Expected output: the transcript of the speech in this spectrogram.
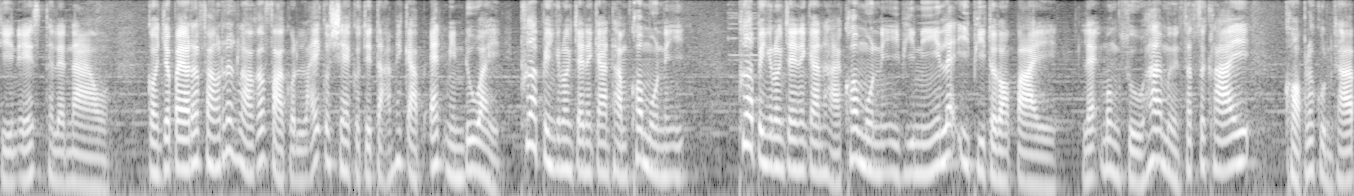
ทีนเอสเทเลนาว ก่อนจะไปรับฟังเรื่องราวก็ฝากกดไลค์กดแชร์กดติดตามให้กับแอดมินด้วย เพื่อเป็นกำลังใจในการทำข้อมูลในเพื่อเป็นกำลังใจในการหาข้อมูลใน EP นี้และ EP ต่อๆไป และมุ่งสู่ 50,000 Subscribe ขอบพระคุณครับ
